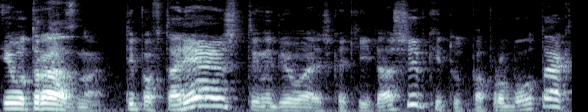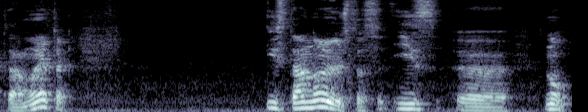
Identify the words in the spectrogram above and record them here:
И вот разную. Ты повторяешь, ты набиваешь какие-то ошибки, тут попробовал так, там это и становишься из, э, ну,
